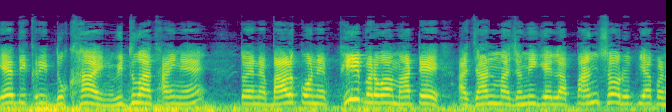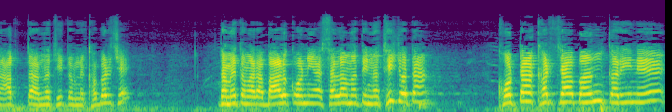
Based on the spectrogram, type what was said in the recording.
એ દીકરી દુખાય વિધવા થાય ને, તો એને બાળકોને ફી ભરવા માટે આ જાનમાં જમી ગયેલા પાંચસો રૂપિયા પણ આપતા નથી. તમને ખબર છે? તમે તમારા બાળકોની આ સલામતી નથી જોતા? ખોટા ખર્ચા બંધ કરીને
